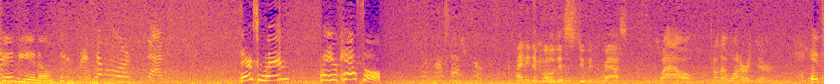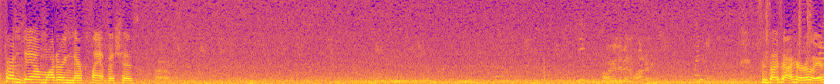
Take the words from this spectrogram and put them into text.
candy in them. There's one by your castle. I need to mow this stupid grass. Wow. Look at all that water right there. It's from them watering their plant bushes. Oh. How long have they been watering? Since I was out here earlier.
